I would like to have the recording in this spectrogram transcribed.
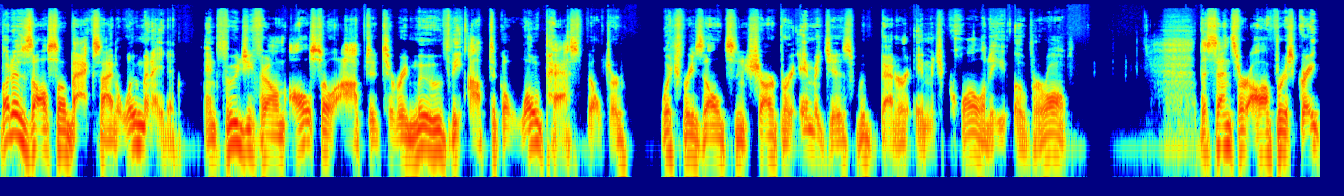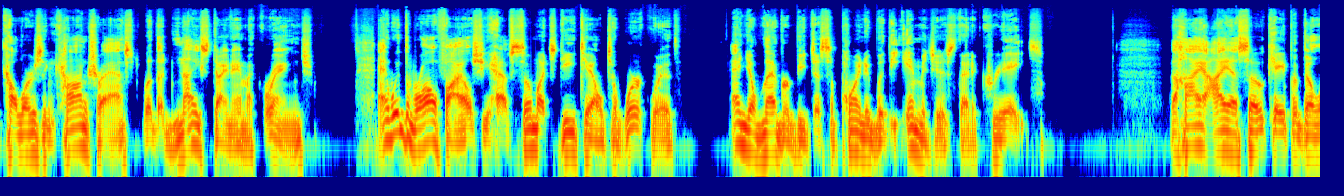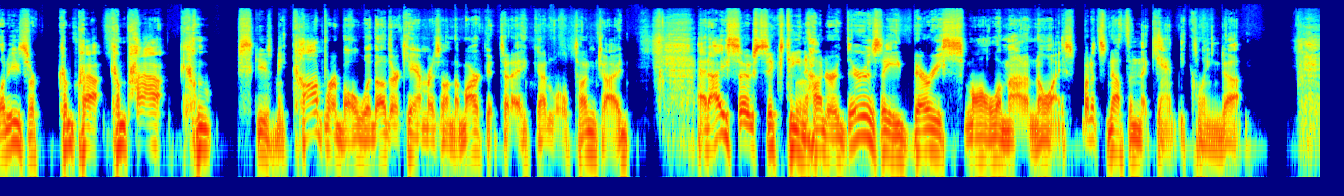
but it is also backside illuminated. And Fujifilm also opted to remove the optical low pass filter, which results in sharper images with better image quality overall. The sensor offers great colors and contrast with a nice dynamic range. And with the RAW files, you have so much detail to work with, and you'll never be disappointed with the images that it creates. The high ISO capabilities are compa- compa- com- excuse me, comparable with other cameras on the market today. Got a little tongue tied. At ISO 1600, there is a very small amount of noise, but it's nothing that can't be cleaned up.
